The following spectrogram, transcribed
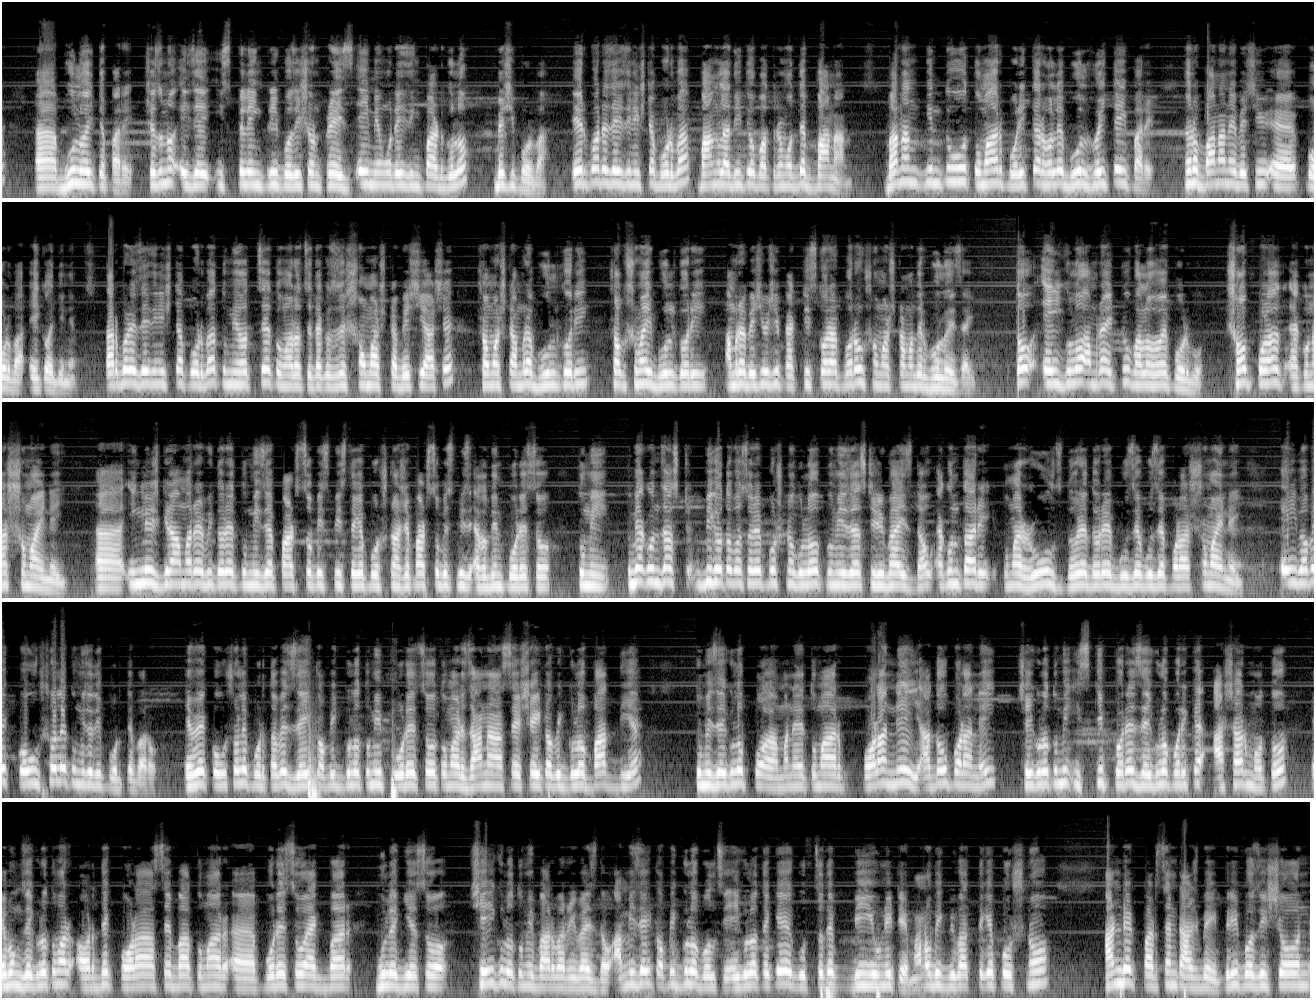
ভুল হইতে পারে। সেজন্য এই যে স্পেলিং প্রিপোজিশন ফ্রেজ, এই মেমোরাইজিং পার্টগুলো বেশি পড়বা। এরপরে যে জিনিসটা পড়বা, বাংলা দ্বিতীয় পত্রের মধ্যে বানান। বানান কিন্তু তোমার পরীক্ষার হলে ভুল হইতেই পারে। যেন বানানে বেশি পড়বা এই কয়দিনে। তারপরে যে জিনিসটা পড়বা, তুমি হচ্ছে, তোমার হচ্ছে, দেখো যে সমাজটা বেশি আসে, সমাজটা আমরা ভুল করি সব সময় ভুল করি, আমরা বেশি বেশি প্র্যাকটিস করার পরেও সমাজটা আমাদের ভুল হয়ে যায়। তো এইগুলো আমরা একটু ভালোভাবে পড়ব। সব পড়ার এখন আর সময় নেই। ইংলিশ গ্রামারের ভিতরে তুমি যে পার্টস অফ স্পিচ থেকে প্রশ্ন আসে পার্টস অফ স্পিচ এতদিন পড়েছো, তুমি তুমি এখন জাস্ট বিগত বছরের প্রশ্নগুলো তুমি জাস্ট রিভাইজ দাও। এখন তো আর তোমার রুলস ধরে ধরে বুঝে বুঝে পড়ার সময় নেই। এইভাবে কৌশলে তুমি যদি পড়তে পারো, এভাবে কৌশলে পড়তে হবে, যেই টপিকগুলো তুমি পড়েছো, তোমার জানা আছে, সেই টপিকগুলো বাদ দিয়ে তুমি যেগুলো মানে তোমার পড়া নেই, আদৌ পড়া নেই, সেইগুলো তুমি স্কিপ করে যেগুলো পরীক্ষায় আসার মতো এবং যেগুলো তোমার অর্ধেক পড়া আছে বা তোমার পড়েছো একবার, ভুলে গিয়েছো, সেইগুলো তুমি বারবার রিভাইজ দাও। আমি যেই টপিকগুলো বলছি, এইগুলো থেকে গুচ্ছতে বি ইউনিটে মানবিক বিভাগ থেকে প্রশ্ন হান্ড্রেড পার্সেন্ট আসবেই। প্রিপোজিশন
